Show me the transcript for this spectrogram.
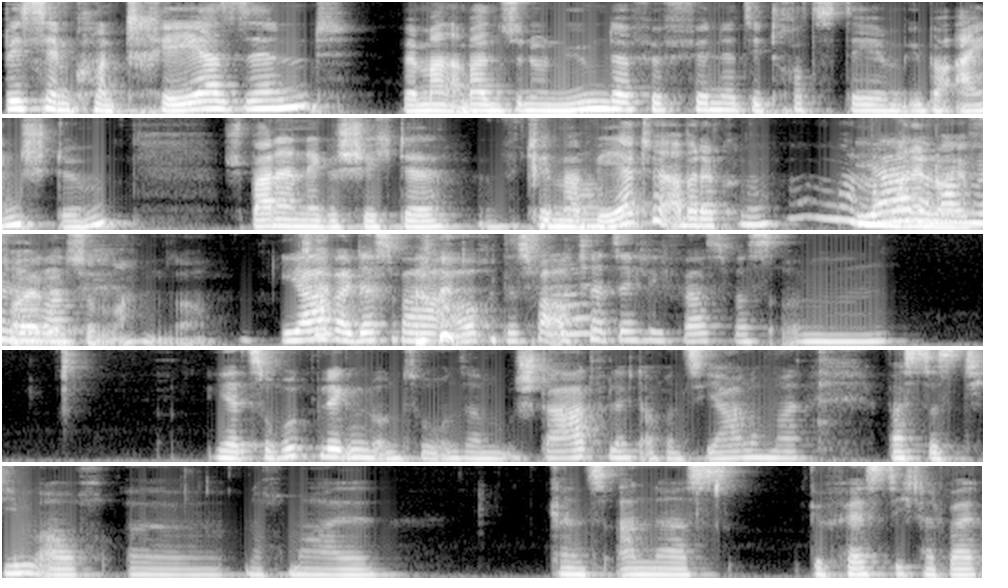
bisschen konträr sind, wenn man aber ein Synonym dafür findet, sie trotzdem übereinstimmen. Spannende Geschichte, Thema Genau. Werte, aber da können wir noch Ja, mal eine neue Folge zu machen. Ja, weil das war auch, das war auch tatsächlich was, was ähm, jetzt zurückblickend und zu unserem Start, vielleicht auch ins Jahr nochmal, was das Team auch äh, nochmal ganz anders gefestigt hat, weil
